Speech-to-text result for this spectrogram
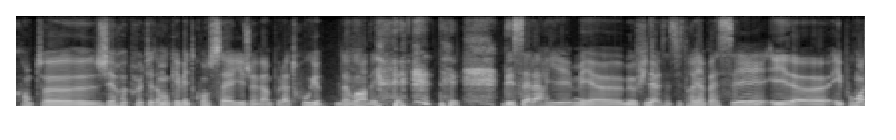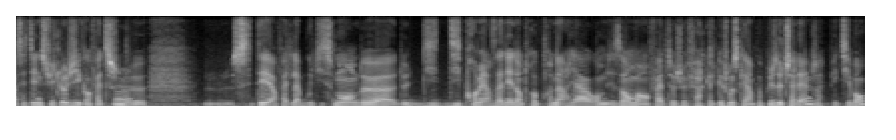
Quand euh, j'ai recruté dans mon cabinet de conseil, j'avais un peu la trouille d'avoir des, des, salariés, mais, mais au final, ça s'est très bien passé et, et pour moi, c'était une suite logique en fait. Mm c'était en fait l'aboutissement de, euh, de dix, premières années d'entrepreneuriat en me disant bah, en fait je vais faire quelque chose qui a un peu plus de challenge effectivement.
